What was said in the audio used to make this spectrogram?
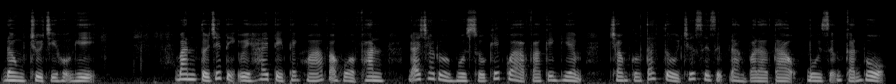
đồng chủ trì hội nghị. Ban tổ chức tỉnh ủy hai tỉnh Thanh Hóa và Hùa Phan đã trao đổi một số kết quả và kinh nghiệm trong công tác tổ chức xây dựng Đảng và đào tạo, bồi dưỡng cán bộ.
